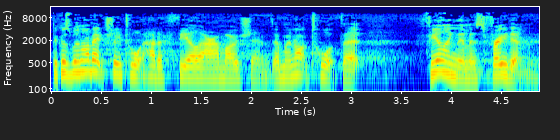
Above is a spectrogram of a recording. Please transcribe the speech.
Because we're not actually taught how to feel our emotions and we're not taught that feeling them is freedom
